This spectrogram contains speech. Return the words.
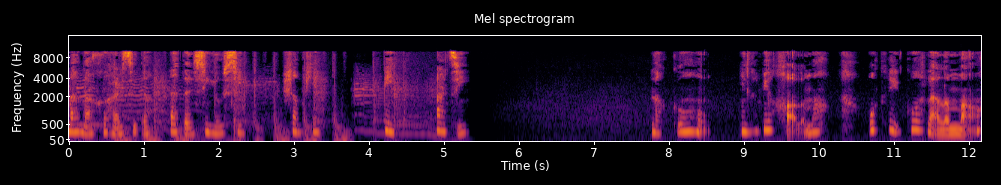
妈妈和儿子的大胆性游戏上篇第二集。老公，你那边好了吗？我可以过来了吗？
